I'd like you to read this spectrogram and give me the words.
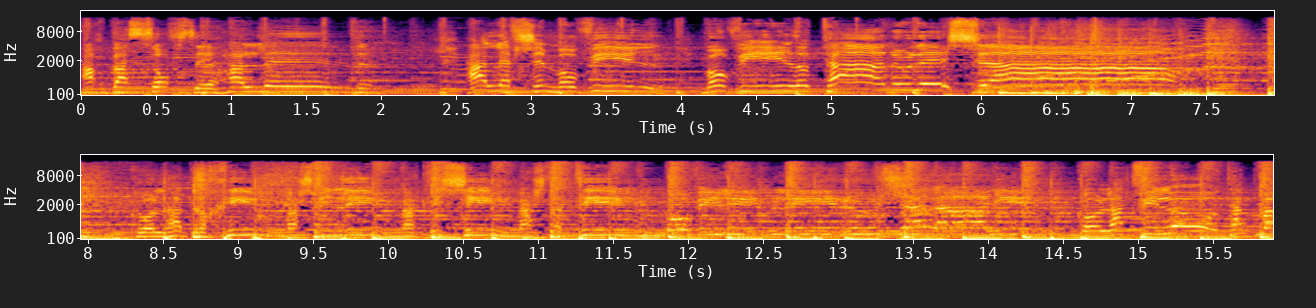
אך בסוף זה הלב, הלב שמוביל, מוביל אותנו לשם. כל הדרכים, השבילים, הכבישים, השלטים, התפילות, הדמעות, בקשות,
